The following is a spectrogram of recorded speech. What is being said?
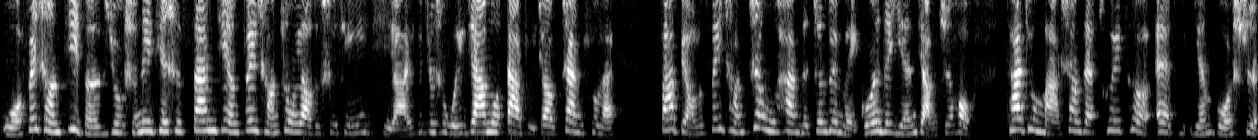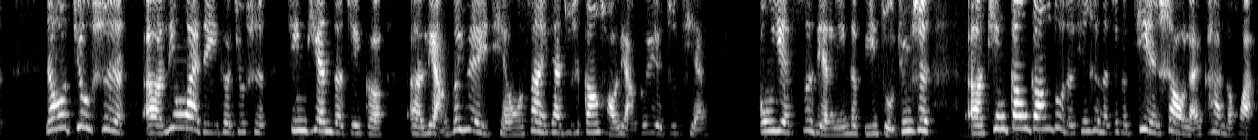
我非常记得，就是那天是三件非常重要的事情一起啊。一个就是维加诺大主教站出来，发表了非常震撼的针对美国人的演讲之后，他就马上在推特严博士。然后就是呃，另外的一个就是今天的这个呃，两个月以前，我算一下，就是刚好两个月之前，工业四点零的鼻祖，就是呃，听刚刚路德先生的这个介绍来看的话，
